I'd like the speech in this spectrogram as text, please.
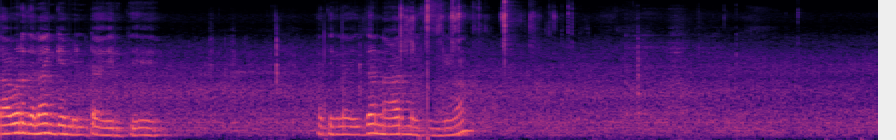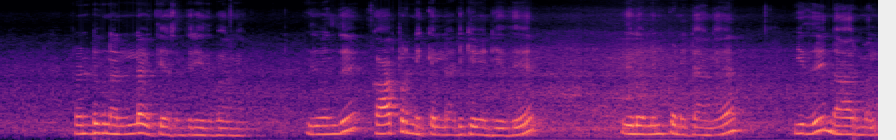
தவறுதலாக இங்கே மின்ட் ஆகிருக்கு பார்த்தீங்களா? இதுதான் நார்மல் சிங்கம். ரெண்டுக்கும் நல்ல வித்தியாசம் தெரியுது பாருங்கள் இது வந்து காப்பர் நிக்கலில் அடிக்க வேண்டியது. இதில் மின் பண்ணிட்டாங்க. இது நார்மல்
